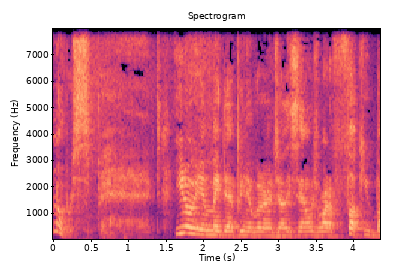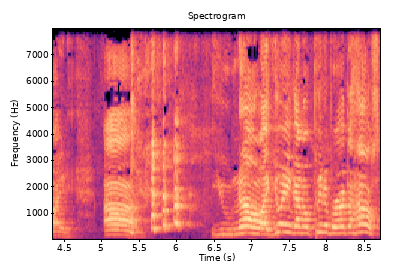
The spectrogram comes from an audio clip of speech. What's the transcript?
No respect. You know you didn't make that peanut butter and jelly sandwich. Why the fuck you bite it? Uh, you know, like you ain't got no peanut butter at the house.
